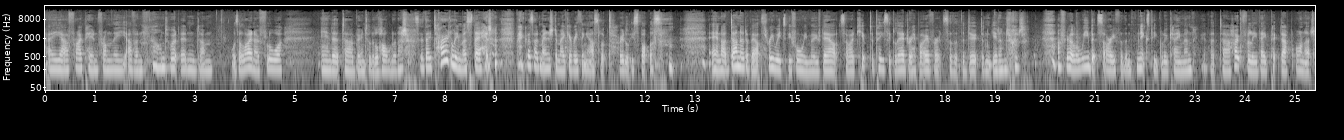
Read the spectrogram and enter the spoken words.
a uh, fry pan from the oven onto it, and um, it was a lino floor and it uh, burnt a little hole in it. So they totally missed that because I'd managed to make everything else look totally spotless. and I'd done it about three weeks before we moved out, so I'd kept a piece of glad wrap over it so that the dirt didn't get into it. I feel a wee bit sorry for the next people who came in, but uh, hopefully they picked up on it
